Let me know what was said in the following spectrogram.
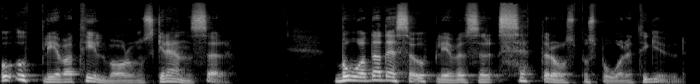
och uppleva tillvarons gränser. Båda dessa upplevelser sätter oss på spåret till Gud.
